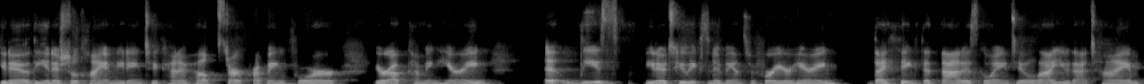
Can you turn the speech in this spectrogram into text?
you know, the initial client meeting to kind of help start prepping for your upcoming hearing at least, you know, 2 weeks in advance before your hearing. I think that that is going to allow you that time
